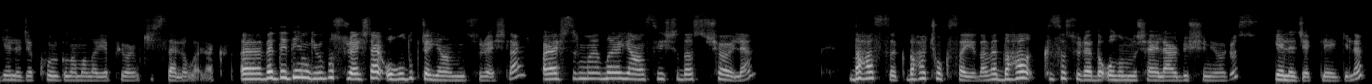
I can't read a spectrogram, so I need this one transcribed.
gelecek kurgulamalar yapıyorum kişisel olarak. Ee, ve dediğim gibi bu süreçler oldukça yanlı süreçler. Araştırmalara yansıyışı da şöyle. Daha sık, daha çok sayıda ve daha kısa sürede olumlu şeyler düşünüyoruz gelecekle ilgili.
